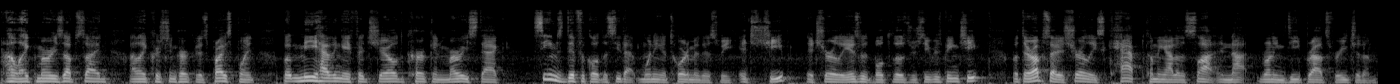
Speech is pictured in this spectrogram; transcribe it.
I like Murray's upside. I like Christian Kirk at his price point. But me having a Fitzgerald, Kirk, and Murray stack seems difficult to see that winning a tournament this week. It's cheap. It surely is with both of those receivers being cheap, but their upside is surely capped coming out of the slot and not running deep routes for each of them.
